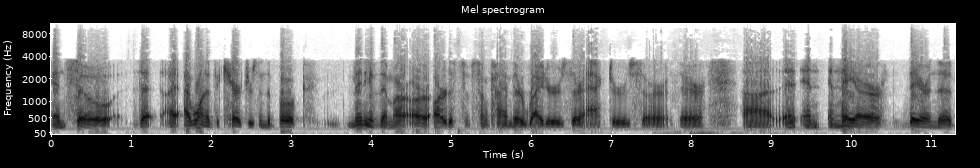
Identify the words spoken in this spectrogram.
and so that I, I wanted the characters in the book. Many of them are, are artists of some kind. They're writers, they're actors, or they're uh, and and they are they are in the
